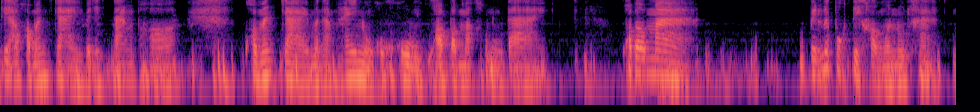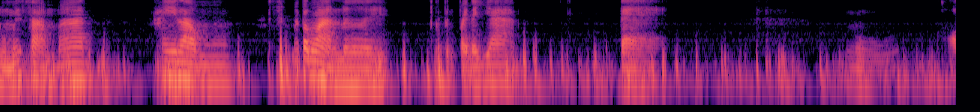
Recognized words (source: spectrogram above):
ที่เอาความมั่นใจไปติดตั้งเพราะ ความมั่นใจมันทำให้หนูควบคุมความประมาทของหนูได้ ความประมาท เป็นเรื่องปกติของมนุษย์ค่ะ หนูไม่สามารถให้เราไม่ประมาทเลย ก็เป็นไปได้ยาก แต่ หนูขอ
